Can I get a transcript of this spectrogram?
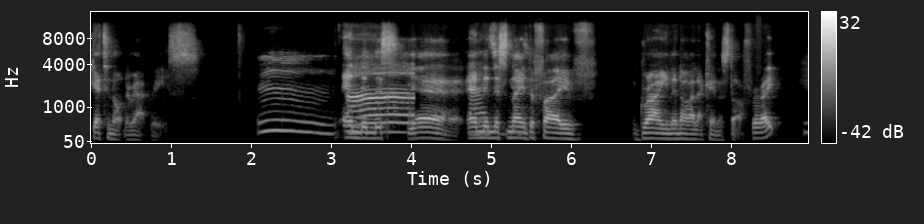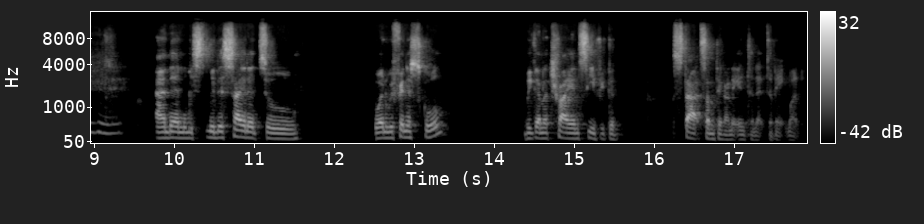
getting out the rat race. Mm, ending uh, this, ah, yeah, ending this nine to five grind and all that kind of stuff, right? Mm-hmm. And then we, we decided to, when we finished school, we're gonna try and see if we could start something on the internet to make money.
